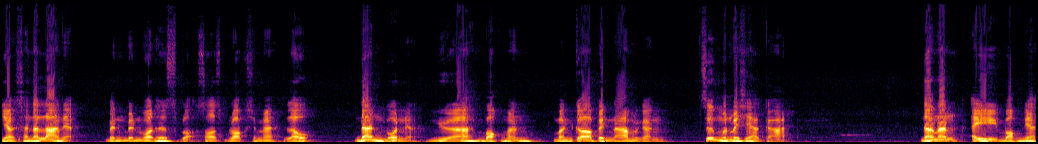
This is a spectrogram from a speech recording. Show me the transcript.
อย่างชั้นด้านล่างเนี่ยเป็นเป็น water source block ใช่ไหมแล้วด้านบนเนี่ยเหนือบล็อกมันมันก็เป็นน้ำเหมือนกัน ซึ่งมันไม่ใช่อากาศ ดังนั้นไอ้บล็อกเนี้ย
